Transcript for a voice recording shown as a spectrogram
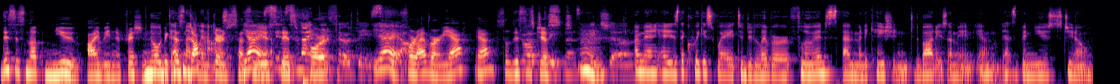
this is not new IV nutrition. No, because definitely not. doctors have Yeah, yeah. used since this for 1930s? Yeah, yeah. forever. Yeah, yeah. So this Drug is just treatments, mm. addiction. I mean, it is the quickest way to deliver fluids and medication to the bodies. I mean, it has been used, you know,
